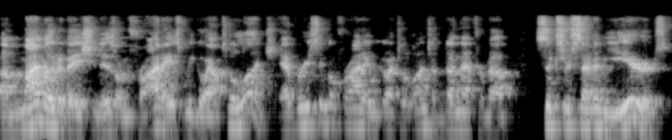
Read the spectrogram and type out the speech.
Um, my motivation is on Fridays, we go out to lunch every single Friday. We go out to lunch. I've done that for about six or seven years.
